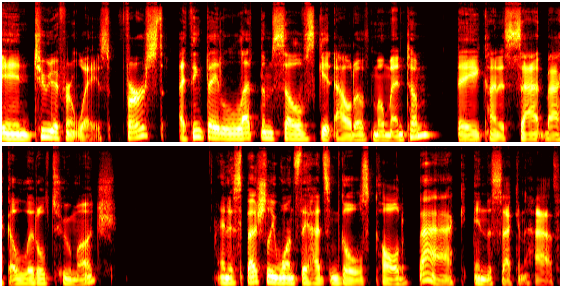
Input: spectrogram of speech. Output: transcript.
in two different ways. First, I think they let themselves get out of momentum. They kind of sat back a little too much. And especially once they had some goals called back in the second half,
